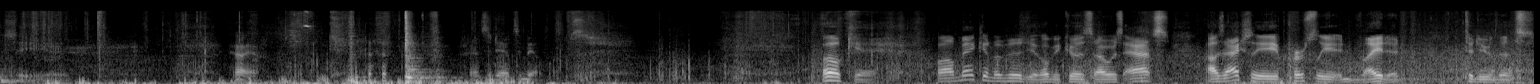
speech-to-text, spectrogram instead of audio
Let's see here. Oh yeah. Fancy dancy mailbox. Okay. Well, I'm making a video because I was asked, I was actually personally invited to do this,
